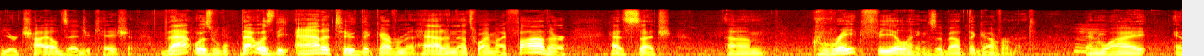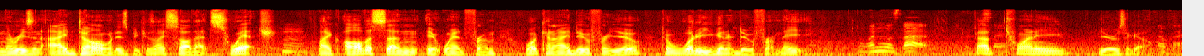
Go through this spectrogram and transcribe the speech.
your child's education? That was, that was the attitude that government had, and that's why my father has such um, great feelings about the government. And why, and the reason I don't is because I saw that switch. Like all of a sudden, it went from what can I do for you to what are you going to do for me? when was that? About 20 years ago. Okay.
